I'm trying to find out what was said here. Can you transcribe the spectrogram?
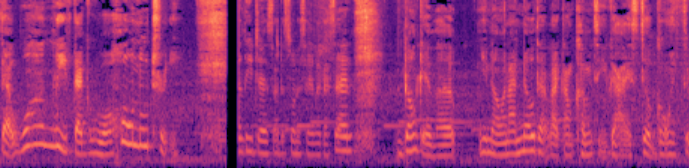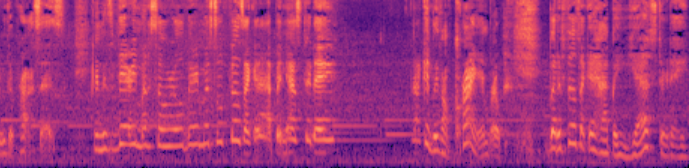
that one leaf that grew a whole new tree. Really just, I just want to say, like I said, don't give up you know, and I know that like I'm coming to you guys still going through the process. And it's very much so real, very much so feels like it happened yesterday. I can't believe I'm crying, bro. But it feels like it happened yesterday.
